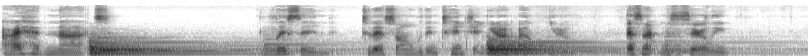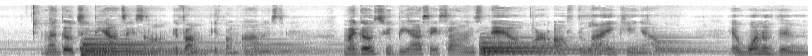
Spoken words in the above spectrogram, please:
I had not listened to that song with intention. You know, I, you know, that's not necessarily my go-to Beyonce song. If I'm if I'm honest, my go-to Beyonce songs now are off the Lion King album, and one of them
